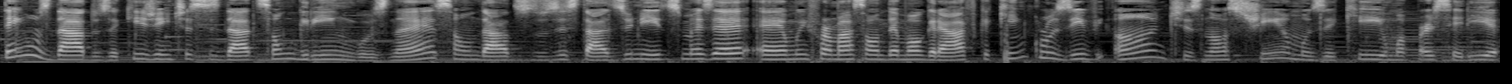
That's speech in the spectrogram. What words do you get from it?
Tem os dados aqui, gente, esses dados são gringos, né? São dados dos Estados Unidos, mas é, é uma informação demográfica que, inclusive, antes nós tínhamos aqui uma parceria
